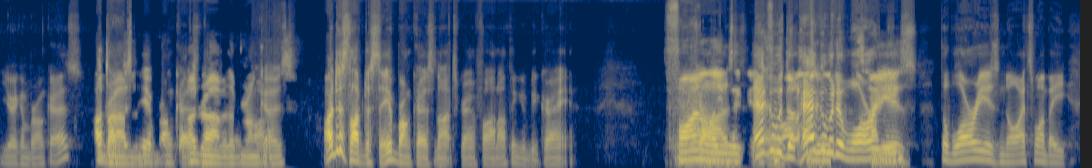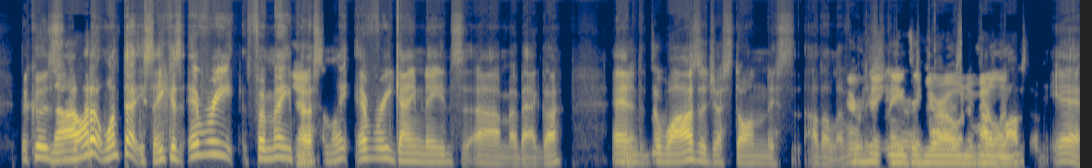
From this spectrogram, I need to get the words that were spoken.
You reckon Broncos? I'd, I'd rather- see a Broncos. I'd rather the grand final. Broncos. I'd just love to see a Broncos Knights grand final. I think it'd be great. Finally, Guys, how good would the how good would the Warriors the Warriors Knights one be? Because No, I don't want that. You see, because every for me Yeah. personally, every game needs um, a bad guy, Yeah. and the Wars are just on this other level. this Everything year needs a hero and a villain. loves them. Yeah,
